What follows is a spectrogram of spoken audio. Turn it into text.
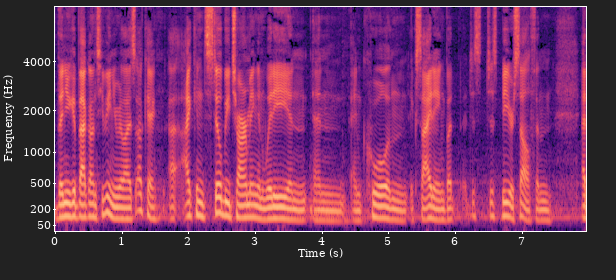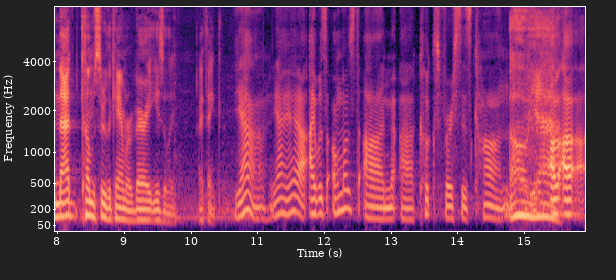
then you get back on tv and you realize okay I, I can still be charming and witty and and and cool and exciting but just just be yourself. And and that comes through the camera very easily i think Yeah, yeah, yeah. I was almost on uh, Cooks versus Cons. Oh, yeah. Uh, uh,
